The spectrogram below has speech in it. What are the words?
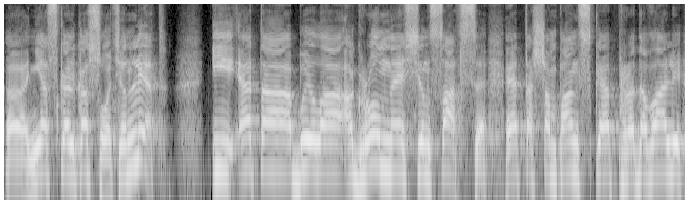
э, несколько сотен лет. И это была огромная сенсация. Это шампанское продавали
